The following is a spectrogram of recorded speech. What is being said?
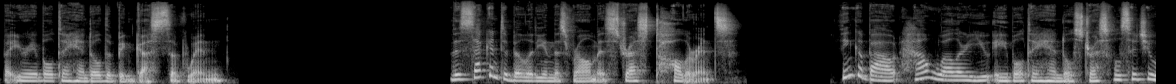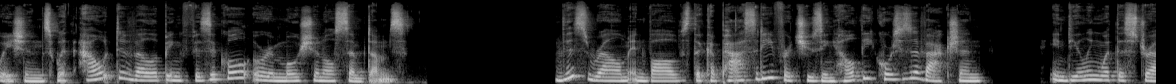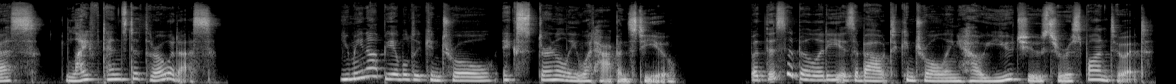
but you're able to handle the big gusts of wind. The second ability in this realm is stress tolerance. Think about how well are you able to handle stressful situations without developing physical or emotional symptoms. This realm involves the capacity for choosing healthy courses of action in dealing with the stress life tends to throw at us. You may not be able to control externally what happens to you, but this ability is about controlling how you choose to respond to it.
